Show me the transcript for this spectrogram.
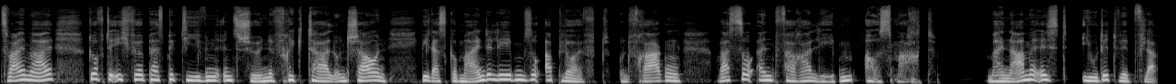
Zweimal durfte ich für Perspektiven ins schöne Fricktal und schauen, wie das Gemeindeleben so abläuft und fragen, was so ein Pfarrerleben ausmacht. Mein Name ist Judith Wipfler.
